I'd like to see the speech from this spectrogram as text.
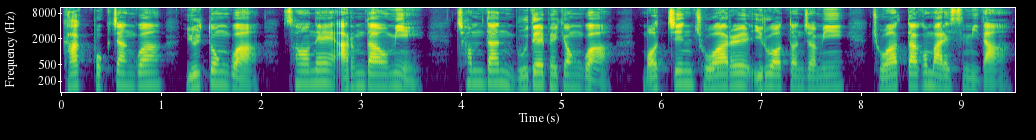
각 복장과 율동과 선의 아름다움이 첨단 무대 배경과 멋진 조화를 이루었던 점이 좋았다고 말했습니다.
